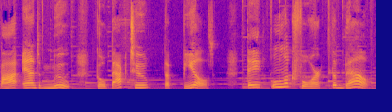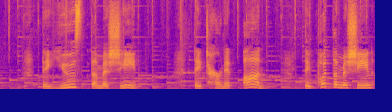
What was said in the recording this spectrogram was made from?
Baa and Moo go back to the field. They look for the bell. They use the machine. They turn it on. They put the machine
